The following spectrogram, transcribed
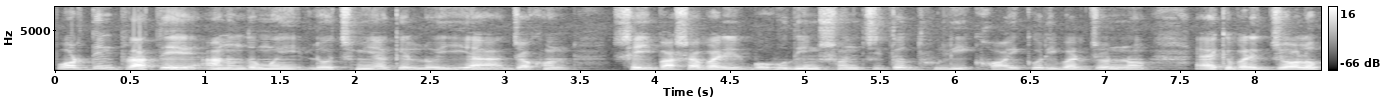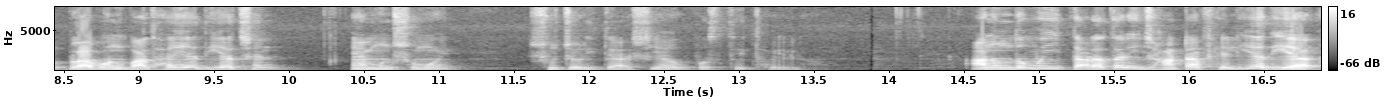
পরদিন প্রাতে আনন্দময়ী লক্ষ্মিয়াকে লইয়া যখন সেই বাসাবাড়ির বহুদিন সঞ্চিত ধুলি ক্ষয় করিবার জন্য একেবারে জলপ্লাবন বাধাইয়া দিয়াছেন, এমন সময় সুচরিতা আসিয়া উপস্থিত হইল। আনন্দময়ী তাড়াতাড়ি ঝাঁটা ফেলিয়া দিয়া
